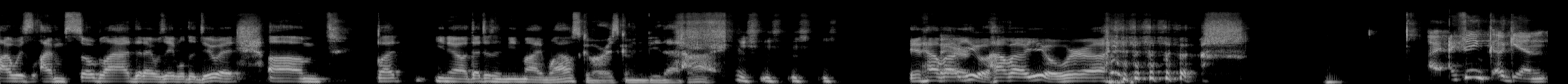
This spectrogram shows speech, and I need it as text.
I was. I'm so glad that I was able to do it. Um, but you know that doesn't mean my WoW score is going to be that high. and how Fair. about you? How about you? We're. Uh I think again,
